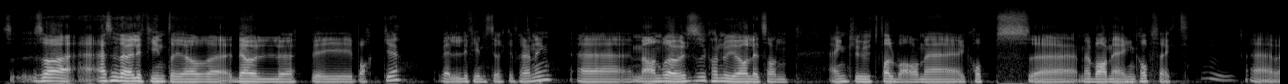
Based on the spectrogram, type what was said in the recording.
så, så jeg syns det er veldig fint å gjøre det å løpe i bakke. Veldig fin styrketrening. Eh, med andre øvelser så kan du gjøre litt sånn enkle utfall bare med, kropps, eh, med, bare med egen kroppsvekt. Eh,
